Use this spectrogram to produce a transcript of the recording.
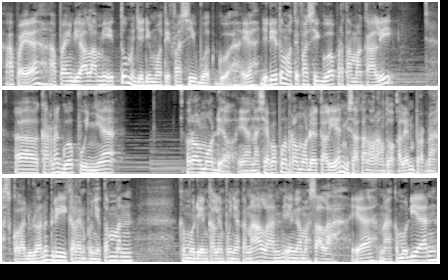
apa ya apa yang dialami itu menjadi motivasi buat gue ya jadi itu motivasi gue pertama kali uh, karena gue punya role model ya. Nah, siapa pun role model kalian, misalkan orang tua kalian pernah sekolah di luar negeri, kalian punya teman, kemudian kalian punya kenalan, ya nggak masalah ya. Nah, kemudian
